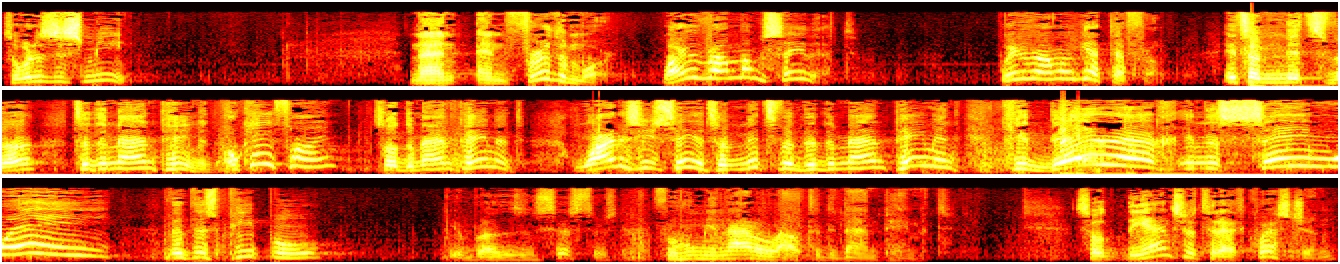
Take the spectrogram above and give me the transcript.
So what does this mean? And, and furthermore, why did Rambam say that? Where did Rambam get that from? It's a mitzvah to demand payment. Okay, fine. So demand payment. Why does he say it's a mitzvah to demand payment? Kiderech, in the same way that there's people, your brothers and sisters, for whom you're not allowed to demand payment. So the answer to that question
